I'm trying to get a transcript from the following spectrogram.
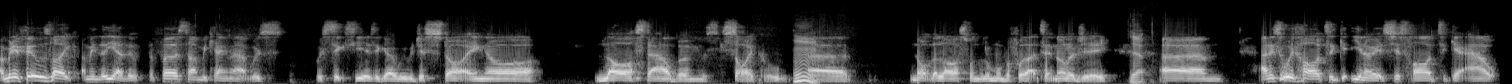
I mean, it feels like I mean, the, yeah, the, the first time we came out was was six years ago. We were just starting our last album's cycle, uh, not the last one, the one before that. Technology, yeah. um, and it's always hard to get. You know, it's just hard to get out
